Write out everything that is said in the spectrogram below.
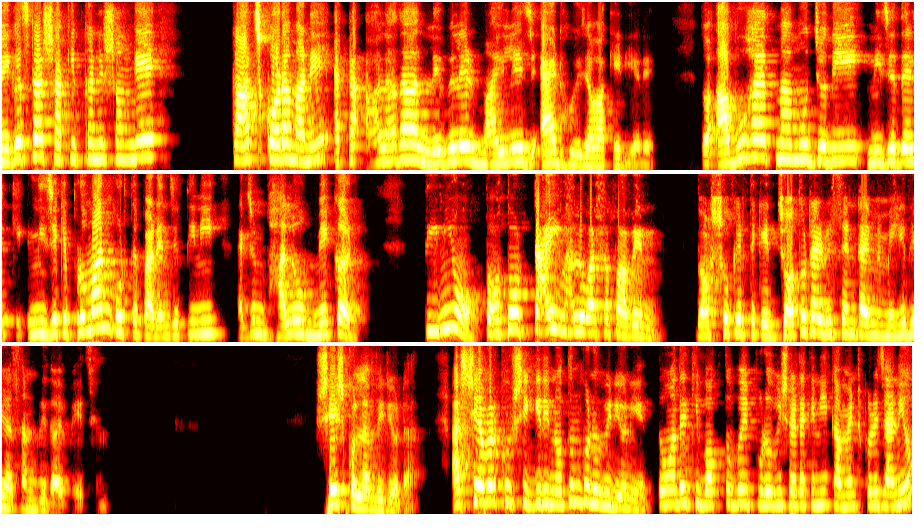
মেগাস্টার শাকিব খানের সঙ্গে কাজ করা মানে একটা আলাদা লেভেলের মাইলেজ অ্যাড হয়ে যাওয়া কেরিয়ারে তো আবু হায়াত মাহমুদ যদি নিজেদের নিজেকে প্রমাণ করতে পারেন যে তিনি একজন ভালো মেকার তিনিও ততটাই ভালোবাসা পাবেন দর্শকের থেকে যতটা রিসেন্ট টাইমে মেহেদি হাসান হৃদয় পেয়েছেন। শেষ করলাম ভিডিওটা। আসছি আবার খুব শিগগিরই নতুন কোনো ভিডিও নিয়ে। তোমাদের কি বক্তব্য এই পুরো বিষয়টাকে নিয়ে কমেন্ট করে জানিও।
